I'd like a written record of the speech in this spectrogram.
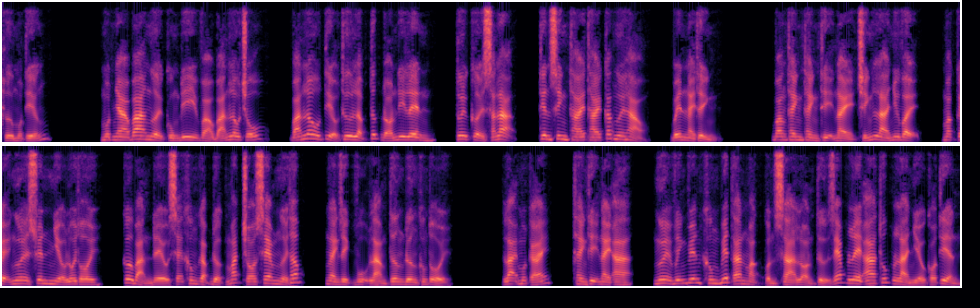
hừ một tiếng. Một nhà ba người cùng đi vào bán lâu chỗ, bán lâu tiểu thư lập tức đón đi lên, tươi cười sán lạ, tiên sinh thái thái các ngươi hảo, bên này thỉnh. Bằng thành thành thị này chính là như vậy, mặc kệ ngươi xuyên nhiều lôi thôi, cơ bản đều sẽ không gặp được mắt chó xem người thấp, ngành dịch vụ làm tương đương không tồi. Lại một cái, thành thị này à, ngươi vĩnh viễn không biết ăn mặc quần xà lỏn tử dép lê A thúc là nhiều có tiền.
